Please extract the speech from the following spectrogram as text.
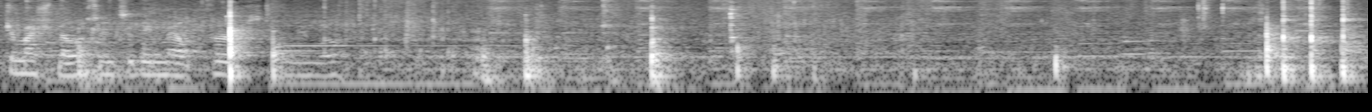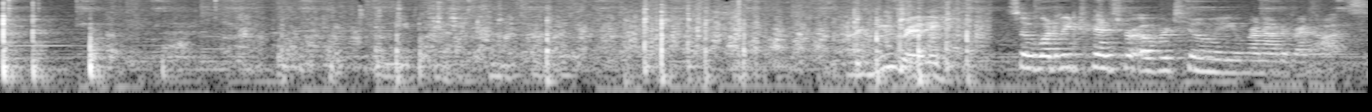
Put your marshmallows in so they melt first. and then we'll- Are you ready? So what do we transfer over to when we run out of Red Hots?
